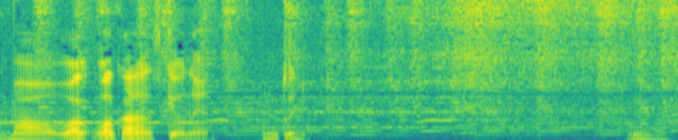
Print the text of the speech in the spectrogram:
まあ、わ、わからんですけどね。本当に。うん。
